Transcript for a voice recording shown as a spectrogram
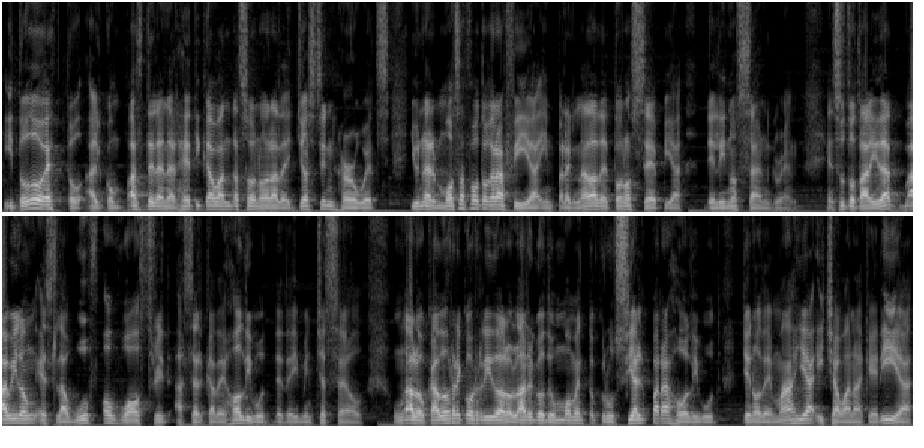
Y todo esto al compás de la energética banda sonora de Justin Hurwitz y una hermosa fotografía impregnada de tonos sepia de Lino Sandgren. En su totalidad, Babylon es la Wolf of Wall Street acerca de Hollywood de David Chazelle, un alocado recorrido a lo largo de un momento crucial para Hollywood, lleno de magia y chabanaquería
